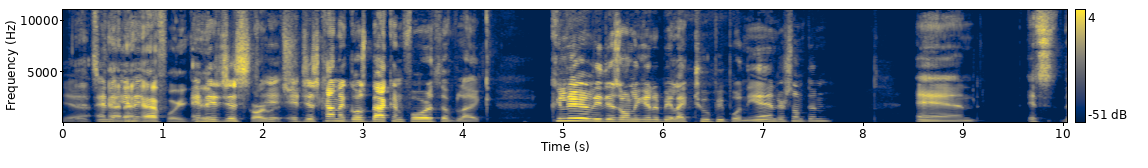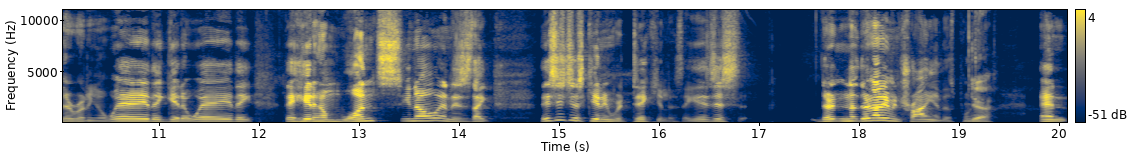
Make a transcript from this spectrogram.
yeah, it's kind of halfway good. and it just it, it just kind of goes back and forth of like clearly there's only going to be like two people in the end or something and it's they're running away they get away they they hit him once you know and it's like this is just getting ridiculous like it's just they're they're not even trying at this point Yeah. and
